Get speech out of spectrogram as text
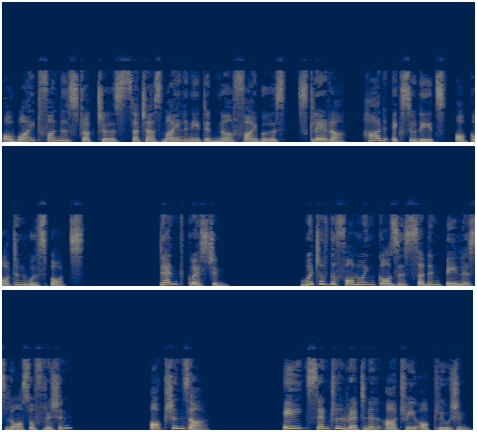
or white fundal structures such as myelinated nerve fibers, sclera, hard exudates, or cotton wool spots. Tenth question. Which of the following causes sudden painless loss of vision? Options are A. Central retinal artery occlusion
